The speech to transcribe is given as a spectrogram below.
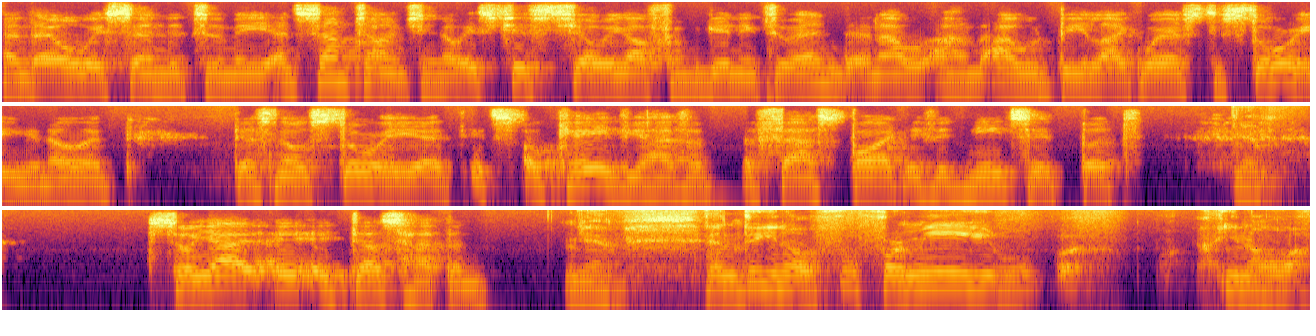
and they always send it to me. And sometimes, you know, it's just showing off from beginning to end. And I, I'm- I would be like, where's the story, you know? And there's no story. It, it's okay if you have a, a fast part if it needs it, but yeah. so yeah, it, it does happen. Yeah, and you know, for me, you know,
